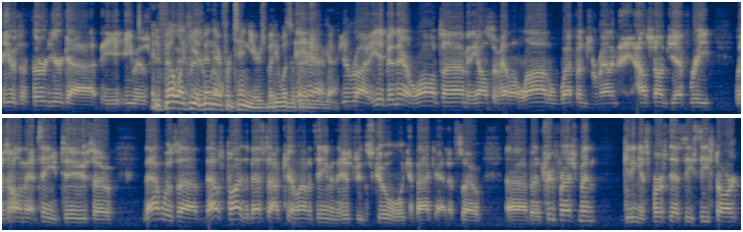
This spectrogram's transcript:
He was a third year guy. He, he was. And it felt like he had been well. there for 10 years, but he was a third had, year guy. You're right. He had been there a long time, and he also had a lot of weapons around him. Alshon Jeffery was on that team too. So that was uh, that was probably the best South Carolina team in the history of the school. Looking back at it, so uh, but a true freshman getting his first SEC start,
